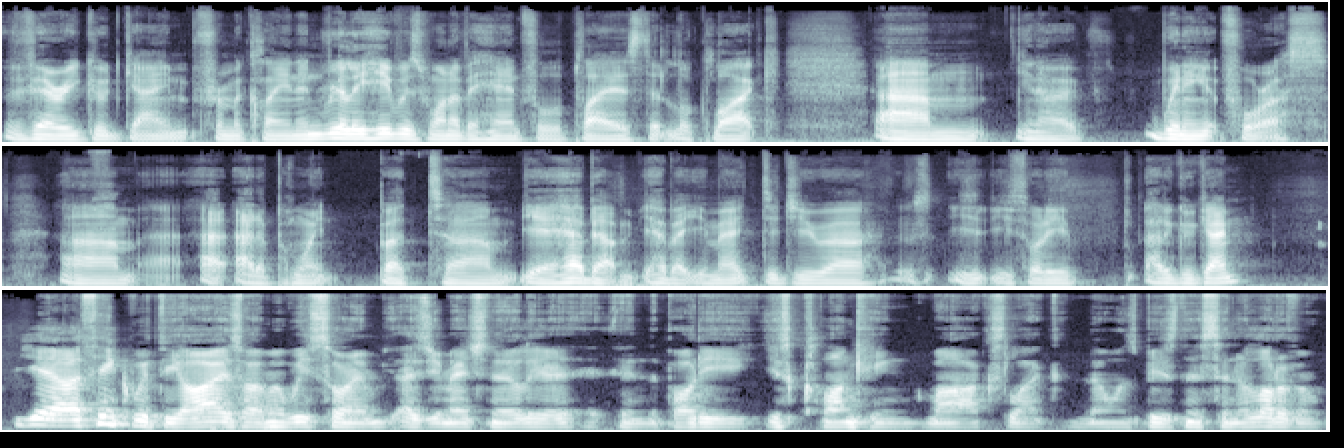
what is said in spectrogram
very good game from McLean, and really he was one of a handful of players that looked like, um, you know, winning it for us um, at, at, a point. But um, yeah, how about how about you, mate? Did you, uh, you, you thought he had a good game? Yeah, I think with the eyes, I mean, we saw him as you mentioned earlier in the body, just clunking marks like no one's business, and a lot of them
